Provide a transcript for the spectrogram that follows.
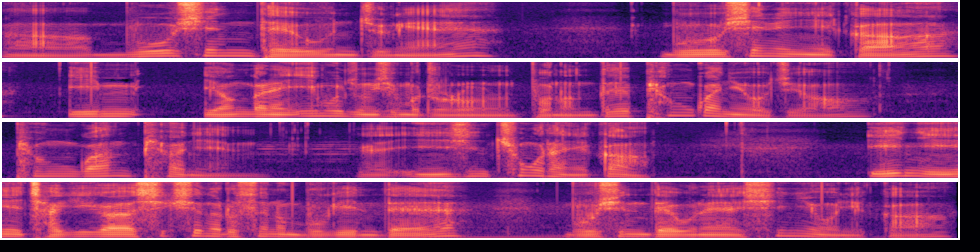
어, 무신 대운 중에 무신이니까 임 연간의 임을 중심으로 보는데 평관이 오죠. 평관 편인 그러니까 인신충을 하니까 인이 자기가 식신으로 쓰는 무기인데 무신대운의 신이 오니까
